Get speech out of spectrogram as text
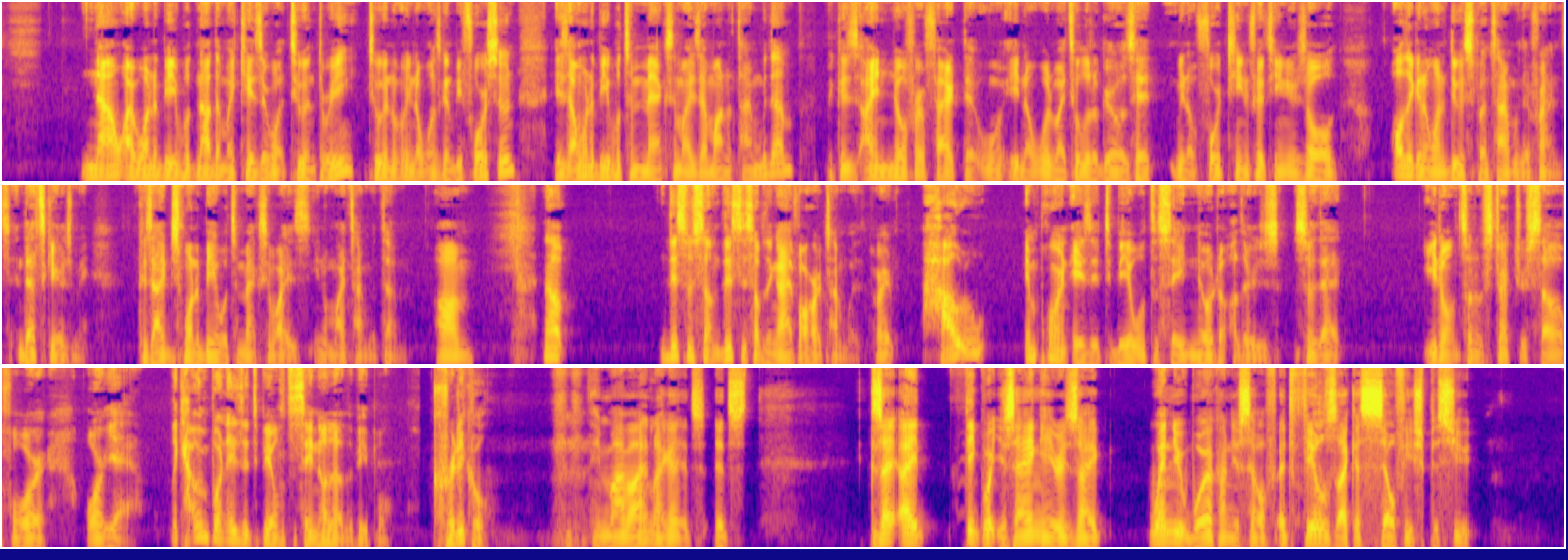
now I want to be able now that my kids are what two and three, two and you know one's going to be four soon. Is I want to be able to maximize the amount of time with them because I know for a fact that you know when my two little girls hit you know 14, 15 years old, all they're going to want to do is spend time with their friends, and that scares me because I just want to be able to maximize you know my time with them. Um, now this was some this is something I have a hard time with. Right? How important is it to be able to say no to others so that you don't sort of stretch yourself or or yeah like how important is it to be able to say no to other people critical in my mind like it's it's because I, I think what you're saying here is like when you work on yourself it feels like a selfish pursuit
